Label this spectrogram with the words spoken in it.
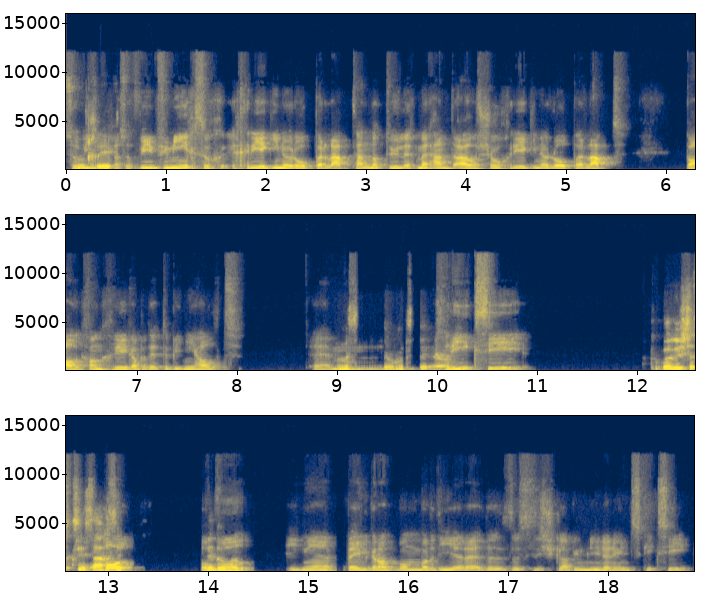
so wie, also wie für mich so Krieg in Europa erlebt haben. Natürlich, wir haben auch schon Krieg in Europa erlebt, Balkankrieg, aber dort bin ich halt ähm, ja. klein gewesen, Wann ist das gewesen? 60? obwohl, obwohl irgendwie Belgrad bombardieren, das, das ist glaube ich im 99 gewesen,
